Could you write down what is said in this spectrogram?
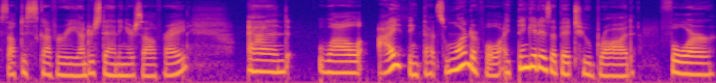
self discovery, understanding yourself, right? And while I think that's wonderful, I think it is a bit too broad for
